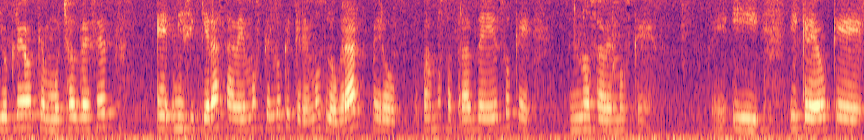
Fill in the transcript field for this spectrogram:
yo creo que muchas veces eh, ni siquiera sabemos qué es lo que queremos lograr, pero vamos atrás de eso que no sabemos qué es. Y, y creo que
